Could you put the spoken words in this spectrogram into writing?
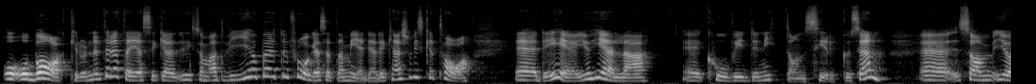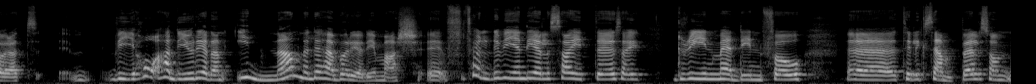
Och, och bakgrunden till detta Jessica, liksom att vi har börjat ifrågasätta media, det kanske vi ska ta, eh, det är ju hela eh, covid-19-cirkusen eh, som gör att vi ha, hade ju redan innan det här började i mars, eh, följde vi en del sajter, så här Green Medinfo eh, till exempel, som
